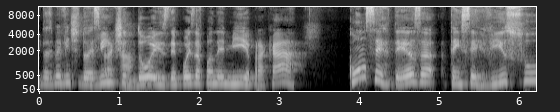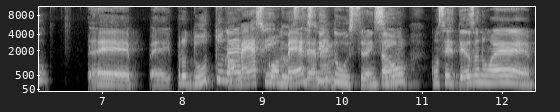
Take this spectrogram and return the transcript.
2022 22, depois da pandemia para cá. Com certeza tem serviço é, é, produto, né? Comércio e Comércio indústria. E indústria. Né? Então, Sim. com certeza não é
